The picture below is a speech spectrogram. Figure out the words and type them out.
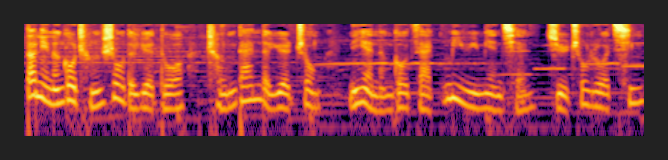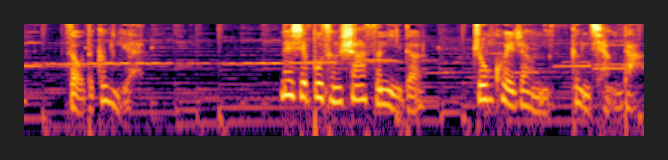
当你能够承受的越多，承担的越重，你也能够在命运面前举重若轻，走得更远。那些不曾杀死你的，终会让你更强大。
